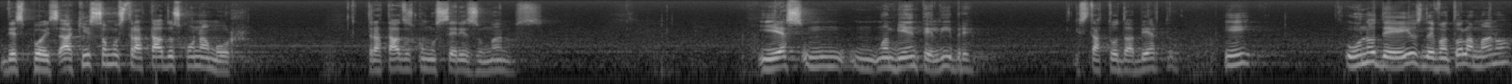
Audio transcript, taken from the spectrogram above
Depois, aqui somos tratados com amor, tratados como seres humanos. E é um, um ambiente livre, está todo aberto. E um deles levantou a mão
